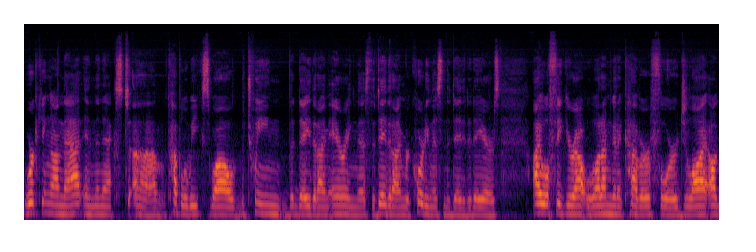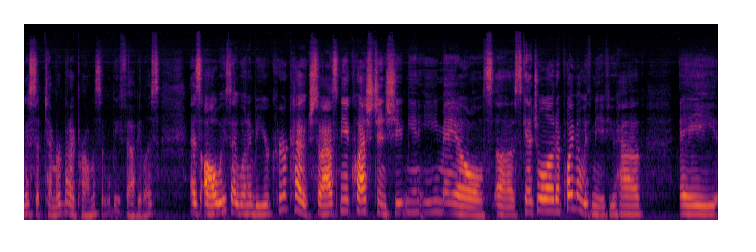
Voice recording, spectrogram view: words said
working on that in the next um, couple of weeks while between the day that I'm airing this, the day that I'm recording this, and the day that it airs. I will figure out what I'm going to cover for July, August, September, but I promise it will be fabulous. As always, I want to be your career coach. So ask me a question, shoot me an email, uh, schedule an appointment with me if you have a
